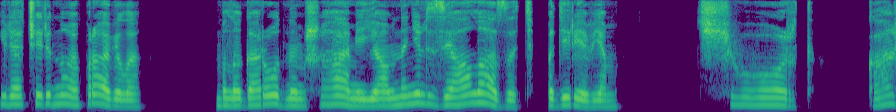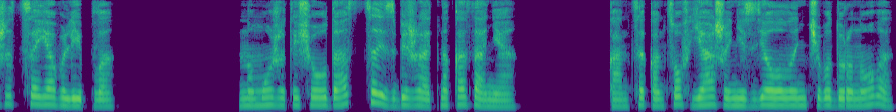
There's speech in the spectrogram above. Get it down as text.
или очередное правило? Благородным шами явно нельзя лазать по деревьям. Чёрт! Кажется, я влипла. Но, может, еще удастся избежать наказания? В конце концов, я же не сделала ничего дурного.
